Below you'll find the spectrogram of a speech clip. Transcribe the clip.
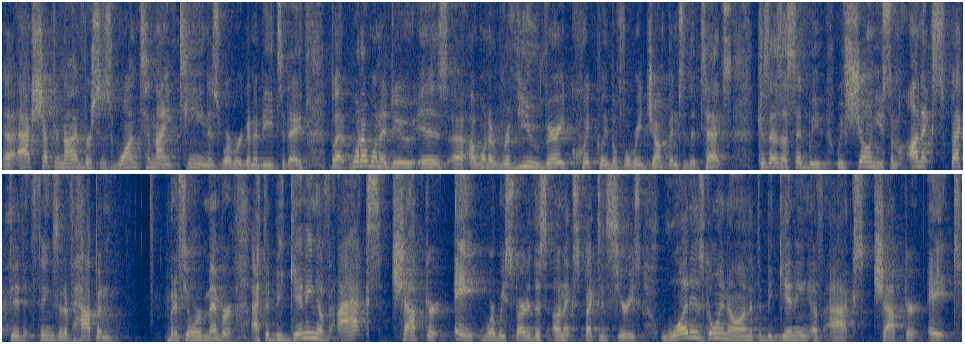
Uh, Acts chapter 9, verses 1 to 19 is where we're going to be today. But what I want to do is uh, I want to review very quickly before we jump into the text. Because as I said, we, we've shown you some unexpected things that have happened. But if you'll remember, at the beginning of Acts chapter 8, where we started this unexpected series, what is going on at the beginning of Acts chapter 8?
